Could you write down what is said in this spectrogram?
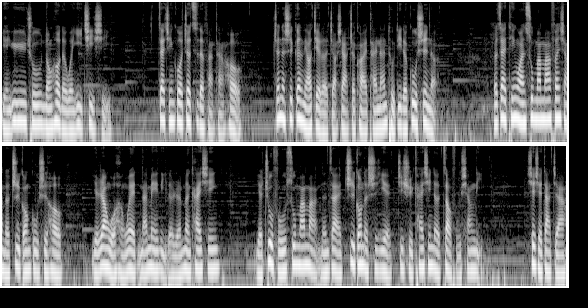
也孕育出浓厚的文艺气息。在经过这次的访谈后，真的是更了解了脚下这块台南土地的故事呢。而在听完苏妈妈分享的志工故事后，也让我很为南美里的人们开心。也祝福苏妈妈能在志工的事业继续开心的造福乡里。谢谢大家。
